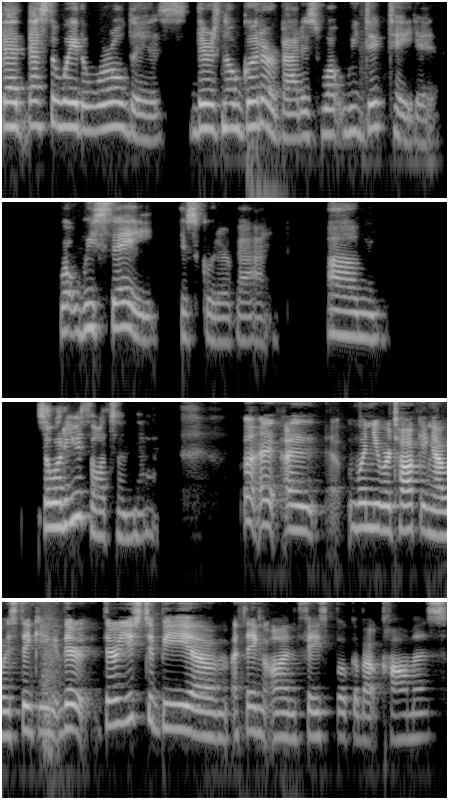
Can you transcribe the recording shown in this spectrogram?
that that's the way the world is there's no good or bad it's what we dictated what we say is good or bad um so what are your thoughts on that well, I, I, when you were talking, I was thinking there, there used to be um, a thing on Facebook about commas,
